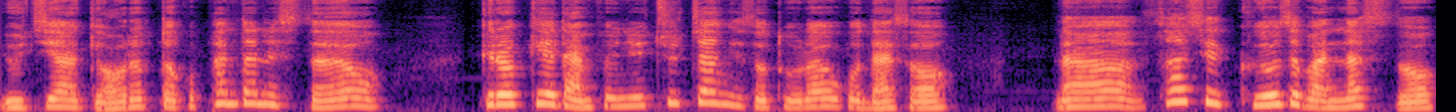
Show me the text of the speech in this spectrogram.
유지하기 어렵다고 판단했어요. 그렇게 남편이 출장에서 돌아오고 나서 나 사실 그 여자 만났어.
